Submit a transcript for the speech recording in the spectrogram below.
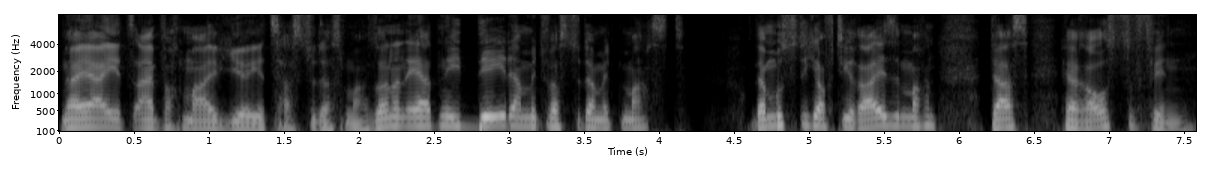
naja, jetzt einfach mal hier, jetzt hast du das mal, sondern er hat eine Idee damit, was du damit machst. Da musst du dich auf die Reise machen, das herauszufinden.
